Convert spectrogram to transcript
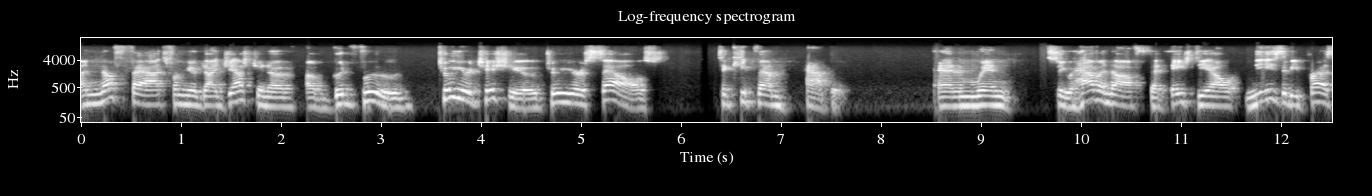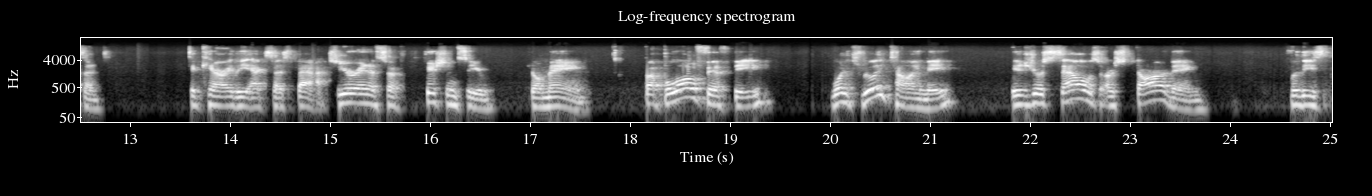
enough fats from your digestion of, of good food to your tissue, to your cells to keep them happy. And when so you have enough that HDL needs to be present to carry the excess back. So you're in a sufficiency domain. But below 50, what it's really telling me is your cells are starving for these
